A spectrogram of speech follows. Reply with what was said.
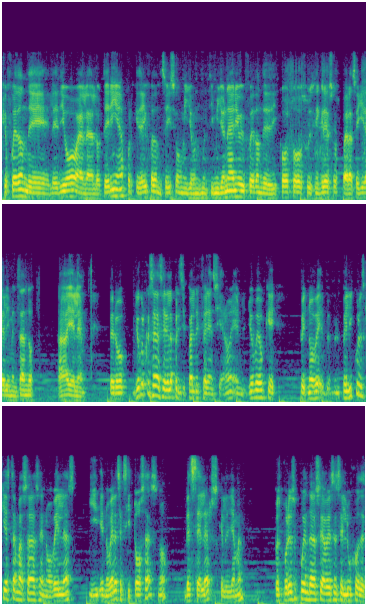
que fue donde le dio a la lotería, porque de ahí fue donde se hizo millon- multimillonario y fue donde dedicó todos sus ingresos para seguir alimentando a ILM. Pero yo creo que esa sería la principal diferencia, ¿no? Yo veo que películas que ya están basadas en novelas y en novelas exitosas, ¿no? Bestsellers que le llaman, pues por eso pueden darse a veces el lujo de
